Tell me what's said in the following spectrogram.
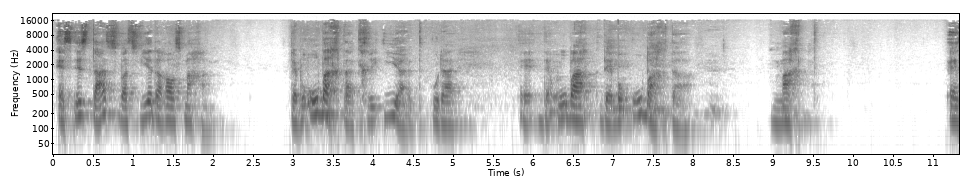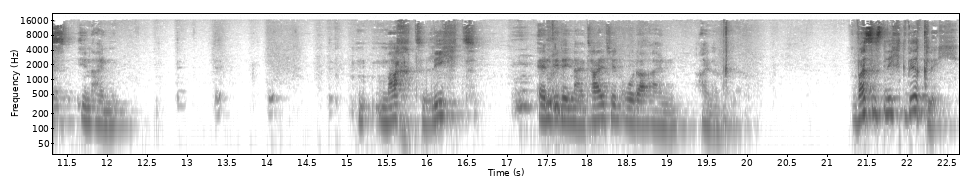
es ist das, was wir daraus machen. Der Beobachter kreiert oder äh, der, Ober, der Beobachter macht es in ein macht Licht entweder in ein Teilchen oder ein, eine. Was ist Licht wirklich?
